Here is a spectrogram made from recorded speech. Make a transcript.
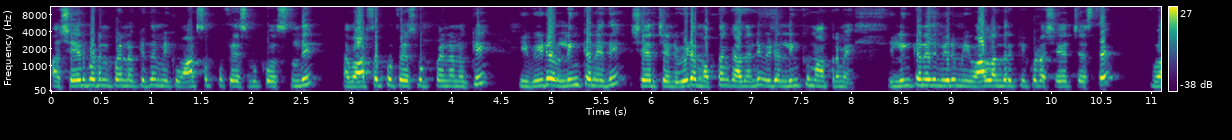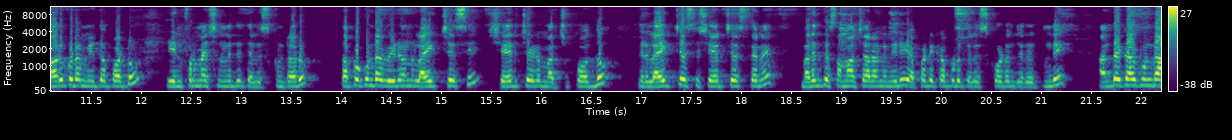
ఆ షేర్ బటన్ పైన నొక్కితే మీకు వాట్సప్ ఫేస్బుక్ వస్తుంది. ఆ వాట్సప్ ఫేస్బుక్ పైన నొక్కి ఈ వీడియో లింక్ అనేది షేర్ చేయండి. వీడియో మొత్తం కాదండి వీడియో లింక్ మాత్రమే. ఈ లింక్ అనేది మీరు మీ వాళ్ళందరికీ కూడా షేర్ చేస్తే వారు కూడా మీతో పాటు ఈ ఇన్ఫర్మేషన్ అనేది తెలుసుకుంటారు. తప్పకుండా వీడియోను లైక్ చేసి షేర్ చేయడం మర్చిపోవద్దు. మీరు లైక్ చేసి షేర్ చేస్తేనే మరింత సమాచారాన్ని మీరు ఎప్పటికప్పుడు తెలుసుకోవడం జరుగుతుంది. అంతేకాకుండా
